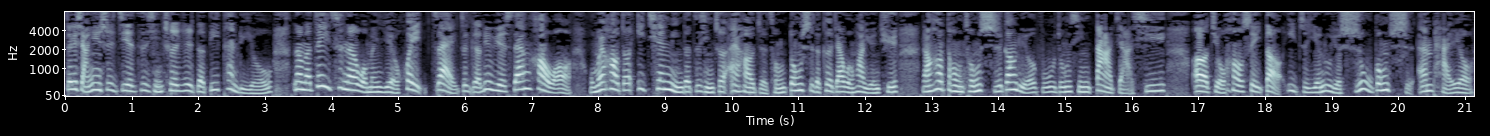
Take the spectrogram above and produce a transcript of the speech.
这个响应世界自行车日的低碳。旅游。那么这一次呢，我们也会在这个六月三号哦，我们号召一千名的自行车爱好者，从东势的客家文化园区，然后从从石冈旅游服务中心大甲溪呃九号隧道，一直沿路有十五公尺安排有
